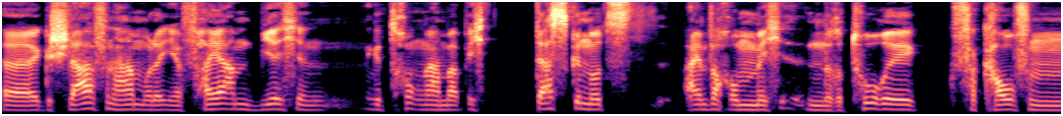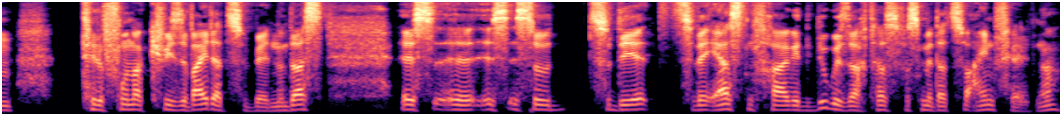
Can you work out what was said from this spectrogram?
äh, geschlafen haben oder ihr Feierabendbierchen getrunken haben, habe ich das genutzt, einfach um mich in Rhetorik, Verkaufen, Telefonakquise weiterzubilden. Und das ist, äh, ist, ist so zu der, zu der ersten Frage, die du gesagt hast, was mir dazu einfällt. Ne?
